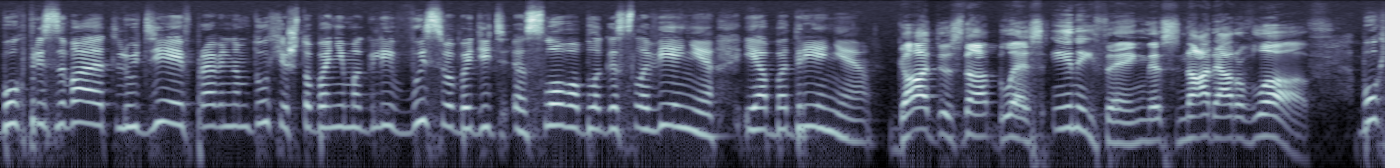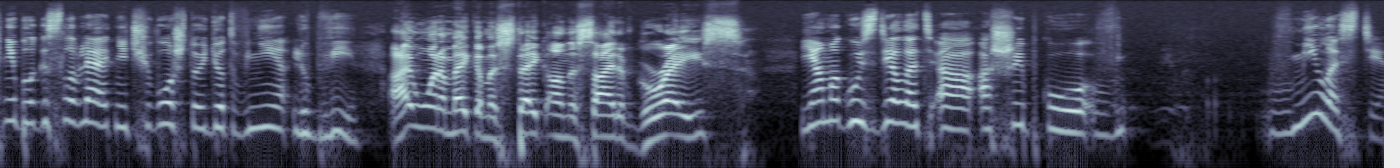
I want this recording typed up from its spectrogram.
Бог призывает людей в правильном духе, чтобы они могли высвободить э, слово благословения и ободрения. God does not bless anything that's not out of love. Бог не благословляет ничего, что идет вне любви. I want to make a mistake on the side of grace Я могу сделать а, ошибку в, в милости,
